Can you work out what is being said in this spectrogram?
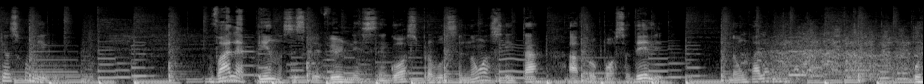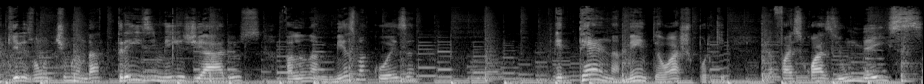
pensa comigo. Vale a pena se inscrever nesse negócio para você não aceitar a proposta dele? Não vale a pena. Porque eles vão te mandar três e-mails diários falando a mesma coisa eternamente, eu acho, porque já faz quase um mês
